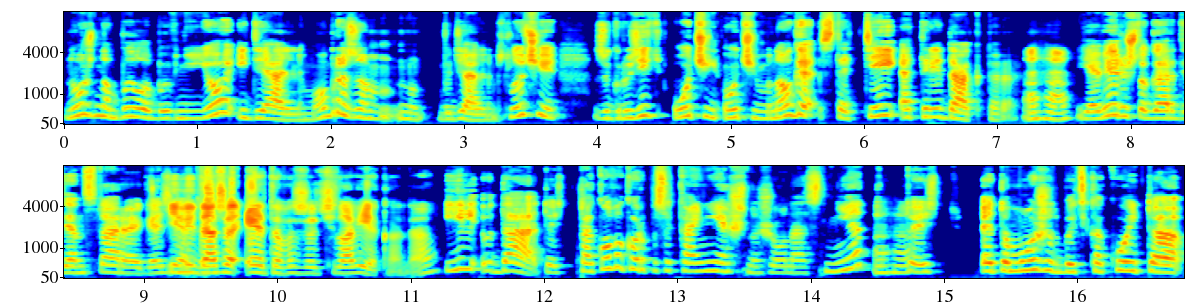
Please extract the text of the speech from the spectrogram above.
нужно было бы в нее идеальным образом, ну, в идеальном случае, загрузить очень-очень много статей от редактора. Мгм. Я верю, что Guardian старая газета. Или даже этого же человека, да? Или, да, то есть такого корпуса, конечно же, у нас нет. Мгм. То есть это может быть какой-то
